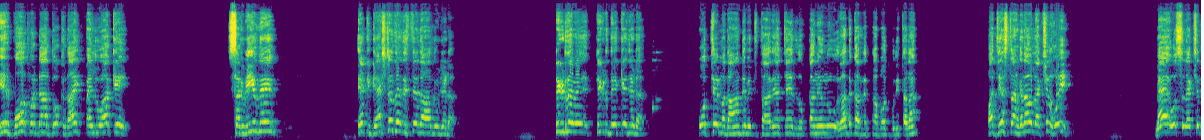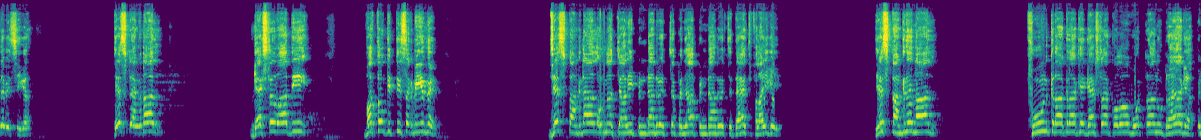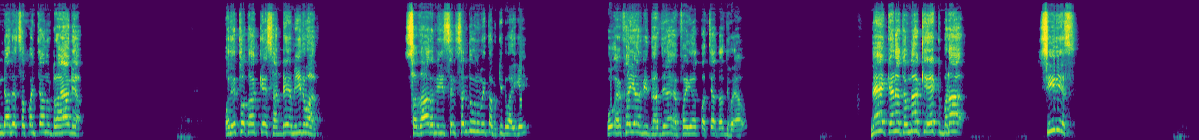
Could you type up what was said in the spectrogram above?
ਇਹ ਬਹੁਤ ਵੱਡਾ ਦੁਖਦਾਇਕ ਪਹਿਲੂ ਆ ਕਿ ਸੁਖਬੀਰ ਨੇ ਇੱਕ ਗੈਂਗਸਟਰ ਦੇ ਰਿਸ਼ਤੇਦਾਰ ਨੂੰ ਜਿਹੜਾ ਟਿਕਟ ਦੇ ਟਿਕਟ ਦੇ ਕੇ ਜਿਹੜਾ ਉੱਥੇ ਮੈਦਾਨ ਦੇ ਵਿੱਚ ਤਾਰਿਆ, ਚਾਹੇ ਲੋਕਾਂ ਨੇ ਉਹਨੂੰ ਰੱਦ ਕਰ ਦਿੱਤਾ ਬਹੁਤ ਬੁਰੀ ਤਰ੍ਹਾਂ। ਪਰ ਜਿਸ ਢੰਗ ਨਾਲ ਇਲੈਕਸ਼ਨ ਹੋਈ, ਮੈਂ ਉਸ ਇਲੈਕਸ਼ਨ ਦੇ ਵਿੱਚ ਸੀਗਾ। ਜਿਸ ਢੰਗ ਨਾਲ ਗੈਂਗਸਟਰਵਾਦ ਦੀ ਵਰਤੋਂ ਕੀਤੀ ਸੁਖਬੀਰ ਨੇ, ਜਿਸ ਢੰਗ ਨਾਲ ਉਹਨਾਂ 40 ਪਿੰਡਾਂ ਦੇ ਵਿੱਚ 50 ਪਿੰਡਾਂ ਦੇ ਵਿੱਚ ਦਹਿਸ਼ਤ ਫੈਲਾਈ ਗਈ। ਜਿਸ ਢੰਗ ਦੇ ਨਾਲ ਫੋਨ ਕਰਾ ਕਰਾ ਕੇ ਗੈਂਗਸਟਰਾਂ ਕੋਲੋਂ ਵੋਟਰਾਂ ਨੂੰ ਡਰਾਇਆ ਗਿਆ, ਪਿੰਡਾਂ ਦੇ ਸਰਪੰਚਾਂ ਨੂੰ ਡਰਾਇਆ ਗਿਆ। ਔਰ ਇੱਥੋਂ ਤੱਕ ਕਿ ਸਾਡੇ ਉਮੀਦਵਾਰ ਸਰਦਾਰ ਰਮੀਤ ਸਿੰਘ ਸੰਧੂ ਨੂੰ ਵੀ ਧਮਕੀ ਦਵਾਈ ਗਈ। ਉਹ ਐਫ ਆਈ ਆਰ ਵੀ ਦਰਜ ਹੈ, ਐਫ ਆਈ ਆਰ ਪਰਚਾ ਦਰਜ ਹੋਇਆ ਉਹ। ਮੈਂ ਇਹ ਕਹਿਣਾ ਚਾਹੁੰਦਾ ਕਿ ਇੱਕ ਬੜਾ ਸੀਰੀਅਸ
